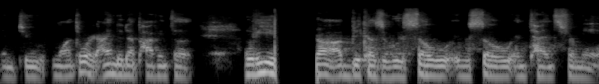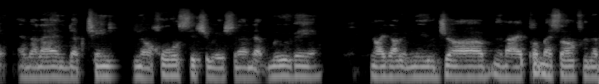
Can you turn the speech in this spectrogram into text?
and to want to work. I ended up having to leave job because it was so it was so intense for me. And then I ended up changing the whole situation. I ended up moving. You know, I got a new job and I put myself in a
